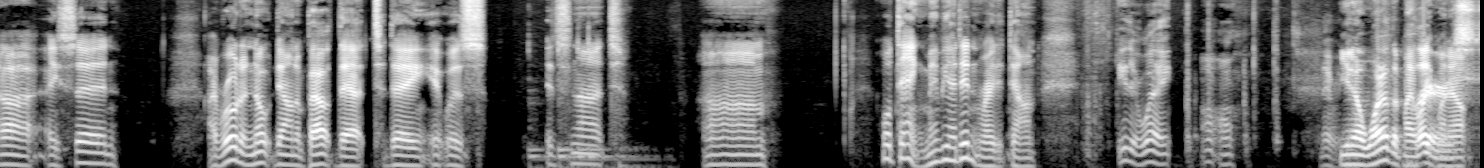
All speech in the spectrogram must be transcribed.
Uh, I said I wrote a note down about that today. It was, it's not. Um. Well, dang, maybe I didn't write it down. Either way, uh oh. You go. know, one of the My prayers. light went out.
